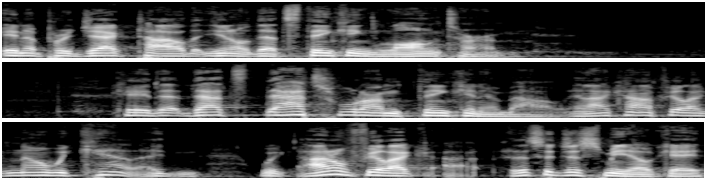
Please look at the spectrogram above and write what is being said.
in a projectile that you know that's thinking long term. Okay, that, that's, that's what I'm thinking about. And I kind of feel like, no, we can't. I, we, I don't feel like, uh, this is just me, okay?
